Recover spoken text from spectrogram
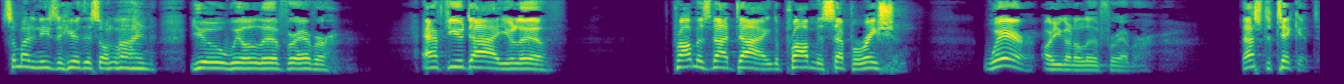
Somebody needs to hear this online. You will live forever. After you die, you live. The problem is not dying. The problem is separation. Where are you going to live forever? That's the ticket.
